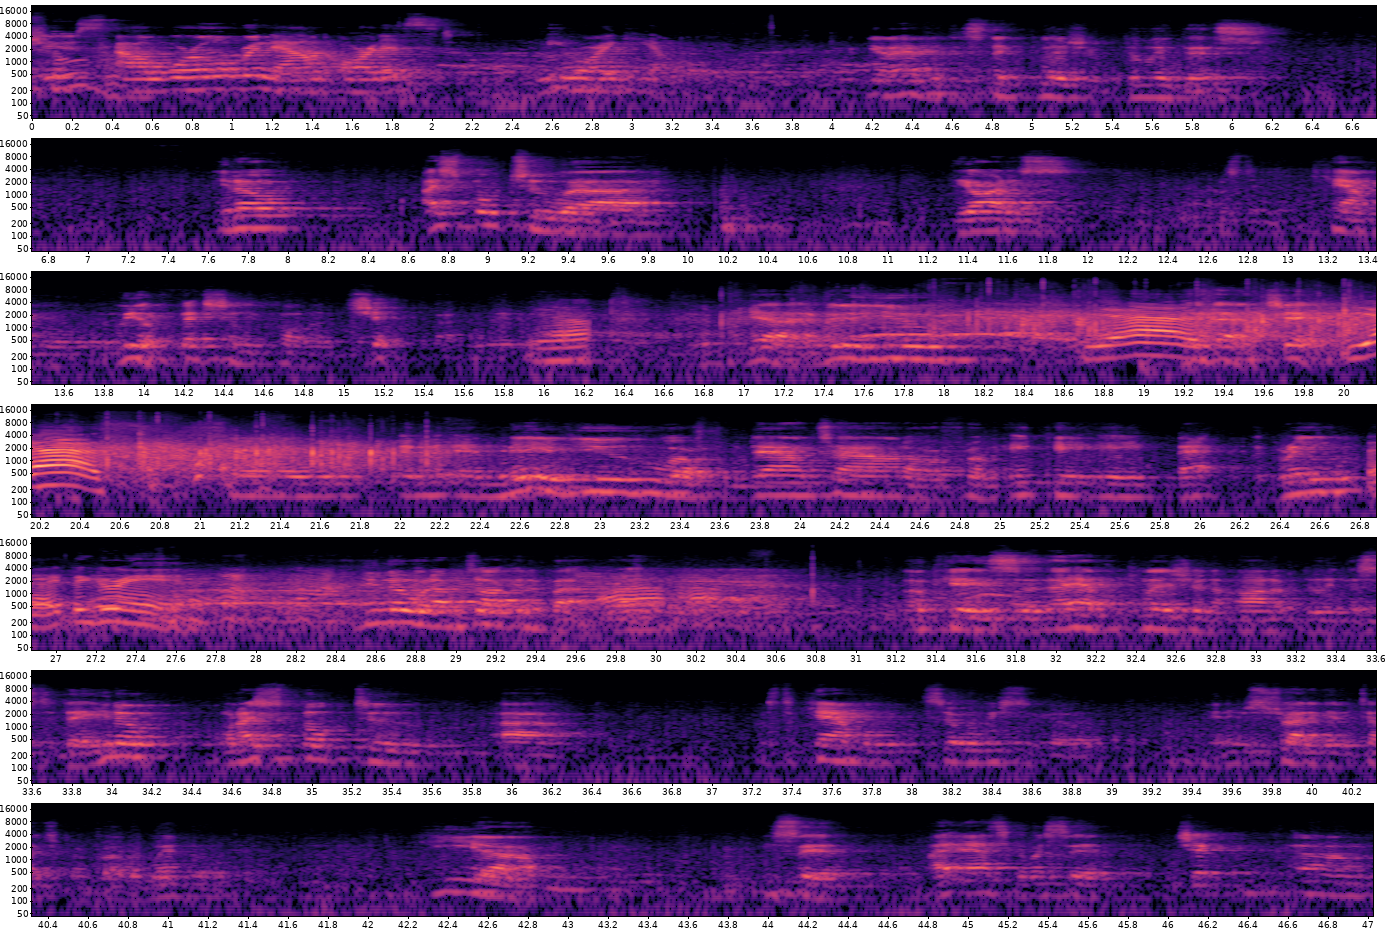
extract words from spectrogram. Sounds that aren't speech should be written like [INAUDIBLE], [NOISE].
introduce our world-renowned artist, Leroy Campbell. Yeah, I have the distinct pleasure of doing this. You know, I spoke to uh, the artist, Mr. Campbell. We affectionately call him Chick, by the way. Yeah. Yeah, and many of you, look at Yes. that, Chick. Yes. So, and, and many of you who are from downtown or from AKA Back the Green, Back to green. you know what I'm talking about, right? Okay, so I have the pleasure and the honor of doing this today. You know, when I spoke to uh, Mr. Campbell several weeks ago, and he was trying to get in touch with my brother Wendell, he um, he said, I asked him, I said, Chick, um,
